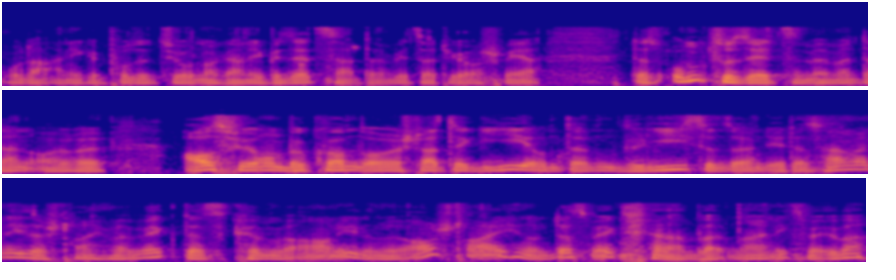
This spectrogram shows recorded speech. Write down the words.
oder einige Positionen noch gar nicht besetzt hat, dann wird es natürlich auch schwer, das umzusetzen. Wenn man dann eure Ausführung bekommt, eure Strategie und dann liest und sagt, nee, das haben wir nicht, das streichen wir weg, das können wir auch nicht, das müssen wir ausstreichen und das weg, ja, dann bleibt nein, nichts mehr über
